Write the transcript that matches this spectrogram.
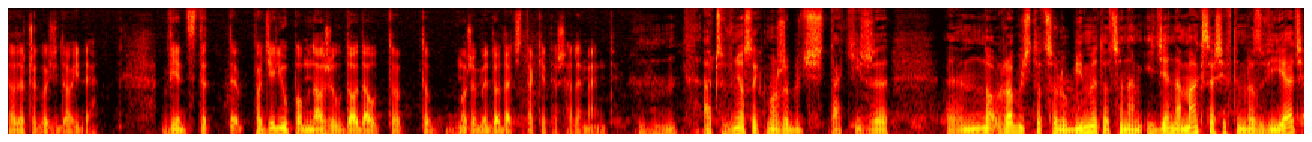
to do czegoś dojdę. Więc to, to podzielił, pomnożył, dodał, to, to możemy dodać takie też elementy. Mhm. A czy wniosek może być taki, że no, robić to, co lubimy, to, co nam idzie, na maksa się w tym rozwijać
